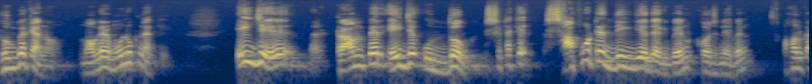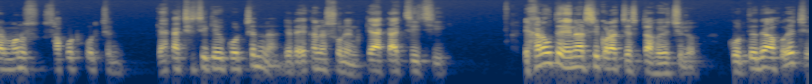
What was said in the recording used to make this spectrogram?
ঢুকবে কেন? মগের মুলুক নাকি? এই যে, ট্রাম্পের এই যে উদ্যোগ, সেটাকে সাপোর্টের দিক দিয়ে দেখবেন, খোঁজ নেবেন। ওখানকার মানুষ সাপোর্ট করছেন। ক্যাকা ছিচি কেউ করছেন না? যেটা এখানে শোনেন ক্যাকা চিচি এখানেও তো এনআরসি করার চেষ্টা হয়েছিল। করতে দেওয়া হয়েছে।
